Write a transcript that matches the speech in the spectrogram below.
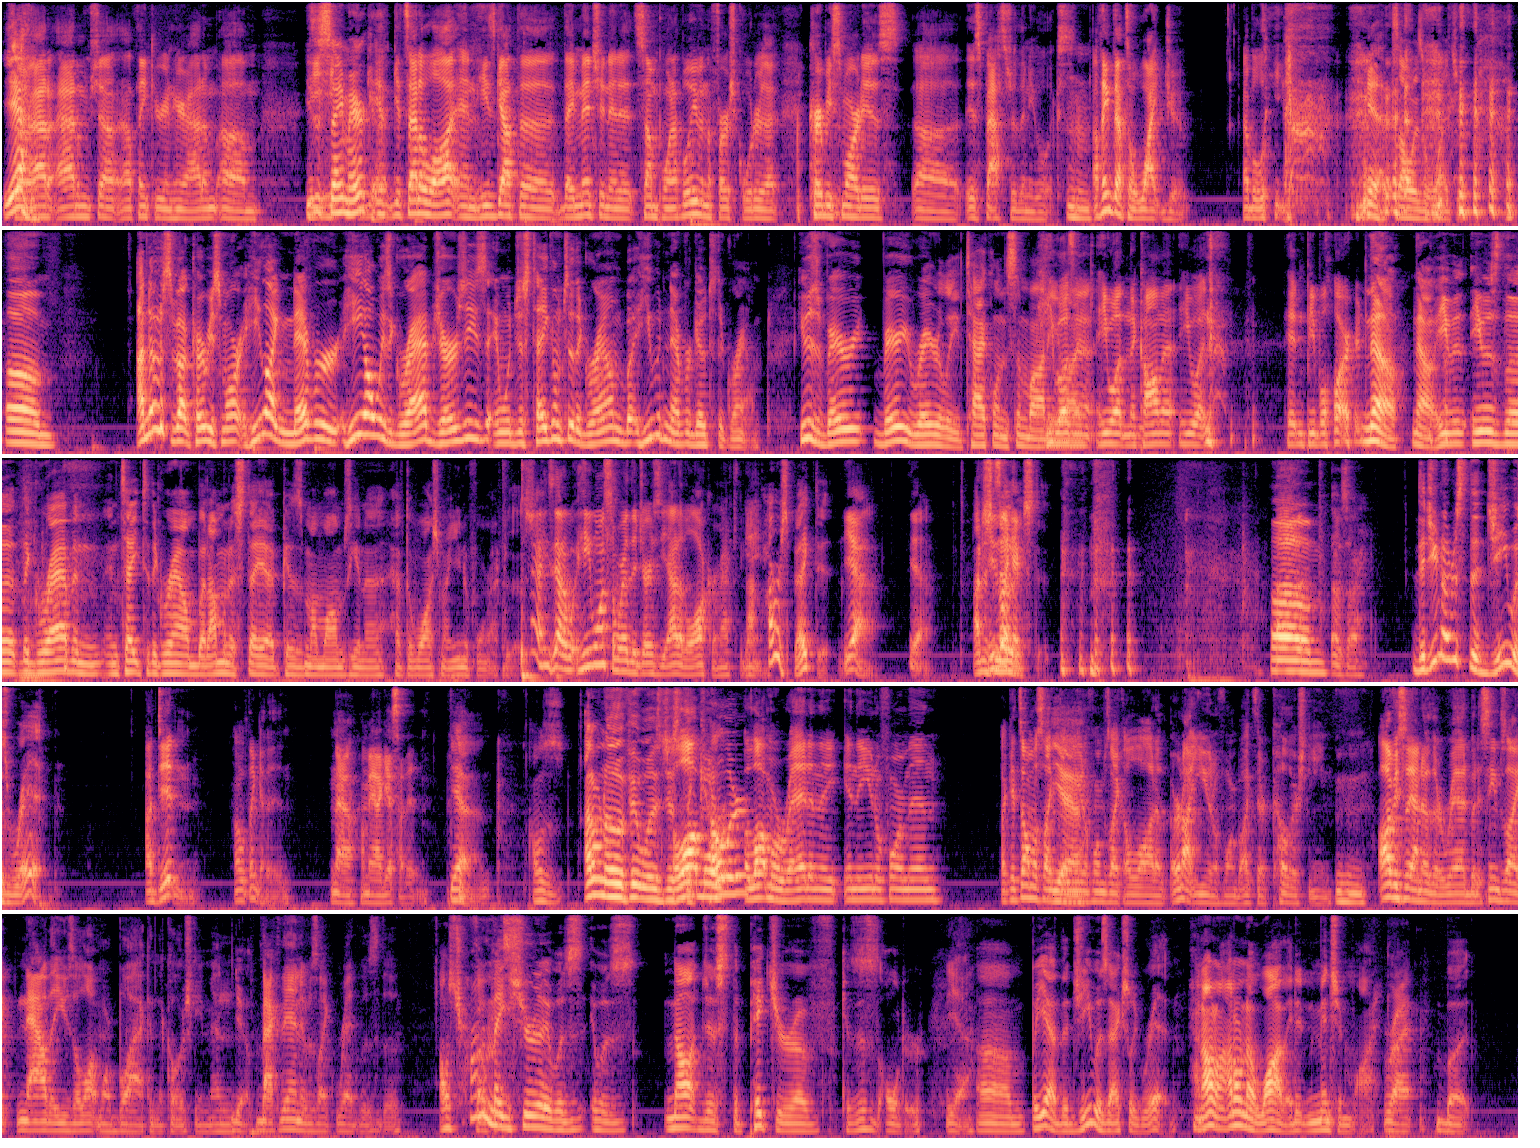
Yeah, So Adam, Adam, I think you're in here, Adam. Um, He's he- the same he haircut. Gets that a lot, and he's got the. They mentioned it at some point, I believe in the first quarter, that Kirby Smart is uh, is faster than he looks. Mm-hmm. I think that's a white joke. I believe. yeah, it's always a white joke. Um, I noticed about Kirby Smart, he like never, he always grabbed jerseys and would just take them to the ground, but he would never go to the ground. He was very, very rarely tackling somebody. he wasn't. like- he wasn't the comment. He wasn't. hitting people hard. No, no, he was he was the the grab and, and take to the ground. But I'm gonna stay up because my mom's gonna have to wash my uniform after this. Yeah, he's got. He wants to wear the jersey out of the locker room after the game. I respect it. Yeah, yeah. I just He's like a- noticed it. um, Oh, sorry. did you notice the G was red? I didn't. I don't think I did. No, I mean, I guess I didn't. Yeah, I was. I don't know if it was just a lot more, color. a lot more red in the in the uniform. Then, like it's almost like Yeah. their uniforms like a lot of, or not uniform, but like their color scheme. Mm-hmm. Obviously, I know they're red, but it seems like now they use a lot more black in the color scheme. And Yeah. back then, it was like red was the. I was trying to make sure it was it was not just the picture of because this is older. Yeah. Um, but yeah, the G was actually red, and I don't I don't know why they didn't mention why, Right. but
